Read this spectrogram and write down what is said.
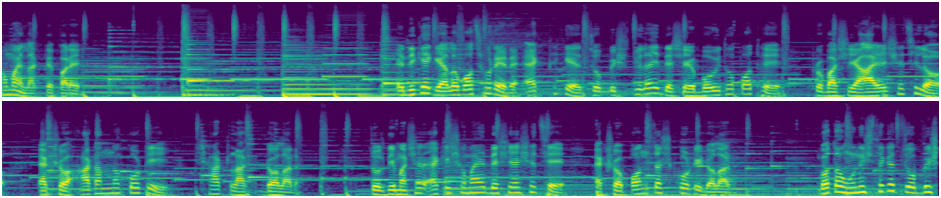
সময় লাগতে পারে। এদিকে গেল বছরের এক থেকে চব্বিশ জুলাই দেশে বৈধ পথে প্রবাসী আয় এসেছিল একশো আটান্ন কোটি ষাট লাখ ডলার। চলতি মাসের একই সময়ে দেশে এসেছে একশো পঞ্চাশ কোটি ডলার। গত উনিশ থেকে চব্বিশ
